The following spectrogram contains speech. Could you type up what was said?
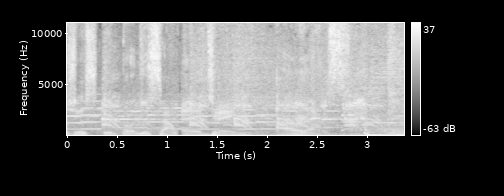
E produção. AJ Alex.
